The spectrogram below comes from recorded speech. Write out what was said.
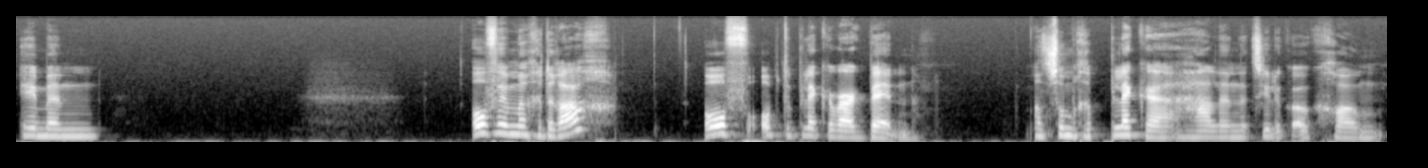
in mijn. Of in mijn gedrag, of op de plekken waar ik ben. Want sommige plekken halen natuurlijk ook gewoon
